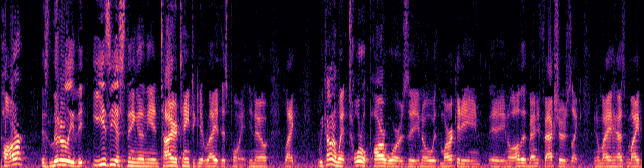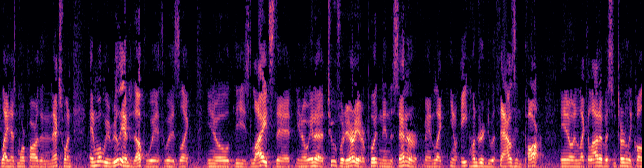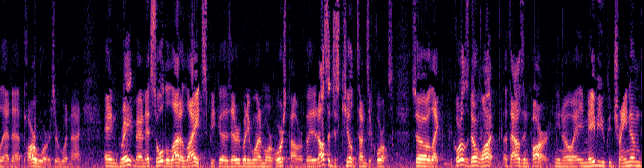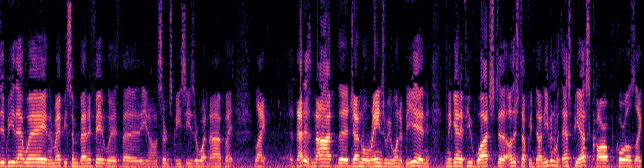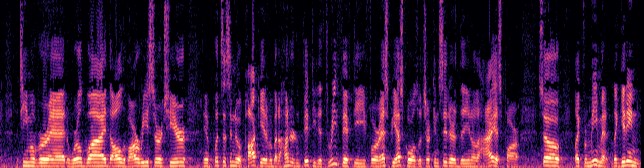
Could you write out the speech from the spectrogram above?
par is literally the easiest thing in the entire tank to get right at this point. You know, like we kind of went total par wars. Uh, you know, with marketing. Uh, you know, all the manufacturers like you know my has my light has more power than the next one, and what we really ended up with was like you know these lights that you know in a two foot area are putting in the center, man, like you know 800 to 1,000 par. You know, and like a lot of us internally call that uh, par wars or whatnot and great, man. It sold a lot of lights because everybody wanted more horsepower, but it also just killed tons of corals. So, like, the corals don't want a thousand par, you know. And maybe you could train them to be that way, and there might be some benefit with, uh, you know, certain species or whatnot. But like, that is not the general range we want to be in. And again, if you've watched uh, other stuff we've done, even with SPS cor- corals, like the team over at Worldwide, all of our research here, you know, puts us into a pocket of about 150 to 350 for SPS corals, which are considered the you know the highest par. So, like for me, man, like getting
